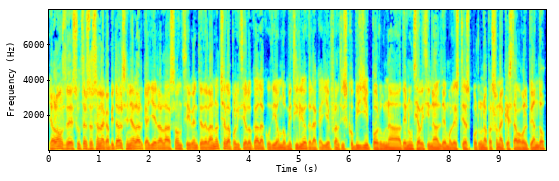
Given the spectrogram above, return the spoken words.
Y hablamos de sucesos en la capital. Señalar que ayer a las 11 y 20 de la noche la policía local acudía a un domicilio de la calle Francisco Villi por una denuncia vecinal de molestias por una persona que estaba golpeando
